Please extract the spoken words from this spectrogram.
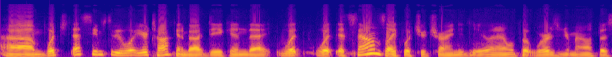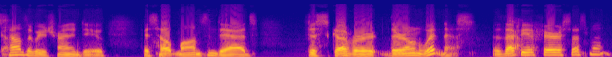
Um, what that seems to be what you're talking about, Deacon. That what what it sounds like what you're trying to do, and I don't want to put words in your mouth, but it yeah. sounds like what you're trying to do is help moms and dads discover their own witness. Would that yeah. be a fair assessment?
